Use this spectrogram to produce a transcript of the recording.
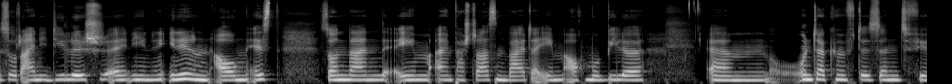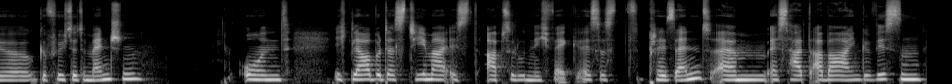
so rein idyllisch in, in ihren Augen ist, sondern eben ein paar Straßen weiter eben auch mobile ähm, Unterkünfte sind für geflüchtete Menschen. Und ich glaube, das Thema ist absolut nicht weg. Es ist präsent. Ähm, es hat aber einen gewissen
